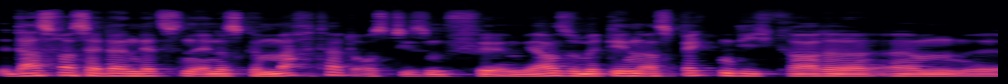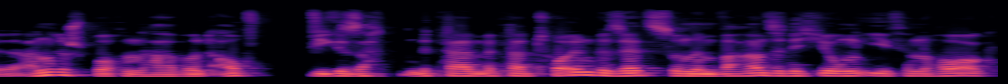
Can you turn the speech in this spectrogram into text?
das, was er dann letzten Endes gemacht hat aus diesem Film, ja, so mit den Aspekten, die ich gerade ähm, äh, angesprochen habe und auch wie gesagt mit einer mit einer tollen Besetzung, einem wahnsinnig jungen Ethan Hawke,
